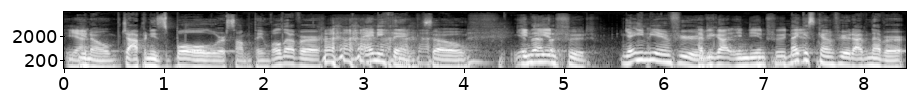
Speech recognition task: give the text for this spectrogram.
Yeah. you know Japanese bowl or something, whatever, anything. So yeah, Indian that- food. yeah, Indian food. Have you got Indian food? yet? Mexican food? I've never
